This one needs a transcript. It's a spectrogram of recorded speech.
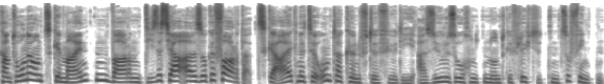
Kantone und Gemeinden waren dieses Jahr also gefordert, geeignete Unterkünfte für die Asylsuchenden und Geflüchteten zu finden.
